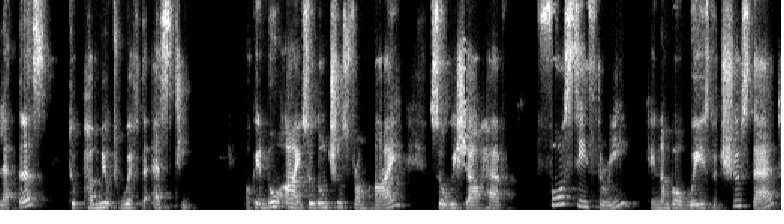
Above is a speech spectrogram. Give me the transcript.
letters to permute with the ST. Okay, no I, so don't choose from I. So we shall have 4C3, okay, number of ways to choose that.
